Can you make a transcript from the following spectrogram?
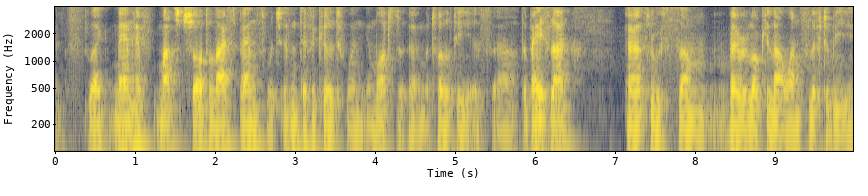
it's like men have much shorter lifespans, which isn't difficult when uh, immortality is uh, the baseline. Uh, through some very lucky ones live to be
